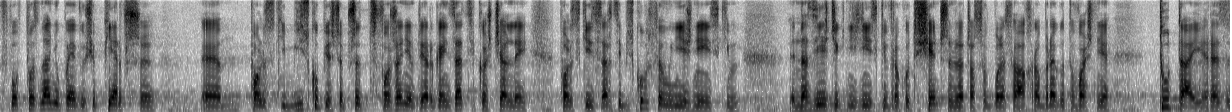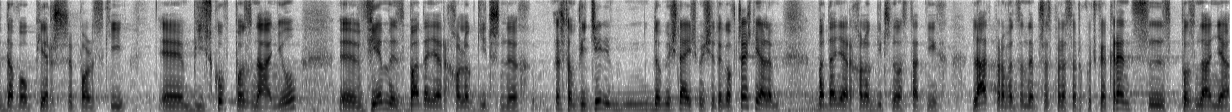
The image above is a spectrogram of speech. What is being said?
w Poznaniu pojawił się pierwszy polski biskup, jeszcze przed tworzeniem tej organizacji kościelnej polskiej z arcybiskupstwem gnieźnieńskim, na zjeździe gnieźnieńskim w roku 1000 za czasów Bolesława Chrobrego, to właśnie tutaj rezydował pierwszy polski E, biskup w Poznaniu. E, wiemy z badań archeologicznych, zresztą wiedzieli, domyślaliśmy się tego wcześniej, ale badania archeologiczne ostatnich lat prowadzone przez profesor Kućkę-Kręc z Poznania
